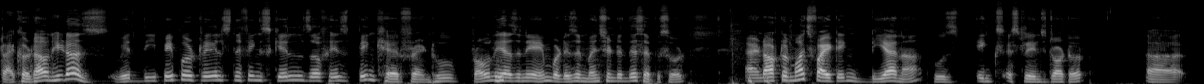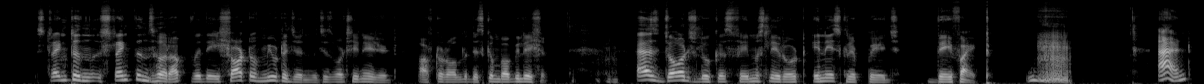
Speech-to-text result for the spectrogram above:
Track her down he does, with the paper trail sniffing skills of his pink hair friend, who probably has a name but isn't mentioned in this episode. And after much fighting, Diana, who's Ink's estranged daughter, uh, strengthen, strengthens her up with a shot of mutagen, which is what she needed after all the discombobulation. As George Lucas famously wrote in a script page, they fight. and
